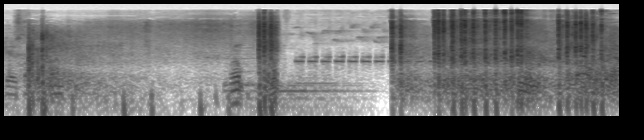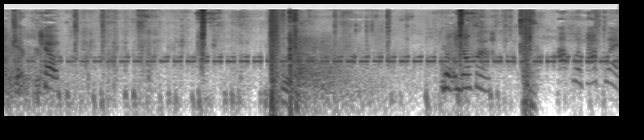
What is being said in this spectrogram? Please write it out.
predators going on. Nope. Go, go. Halfway, halfway.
